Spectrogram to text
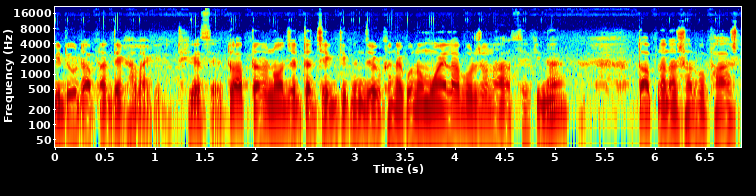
ভিডিওটা আপনার দেখা লাগে, ঠিক আছে? তো আপনারা নজরটা চেক দিবেন যে ওখানে কোনো ময়লা আবর্জনা আছে কি না তো আপনারা সর্বফার্স্ট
